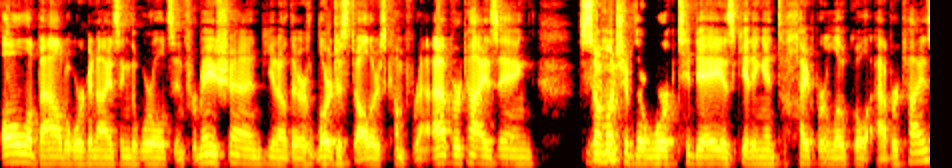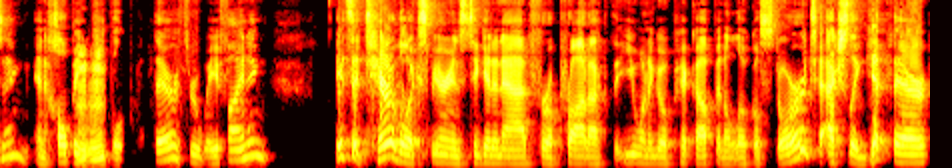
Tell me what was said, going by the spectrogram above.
all about organizing the world's information you know their largest dollars come from advertising so mm-hmm. much of their work today is getting into hyper local advertising and helping mm-hmm. people get there through wayfinding. It's a terrible experience to get an ad for a product that you want to go pick up in a local store to actually get there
